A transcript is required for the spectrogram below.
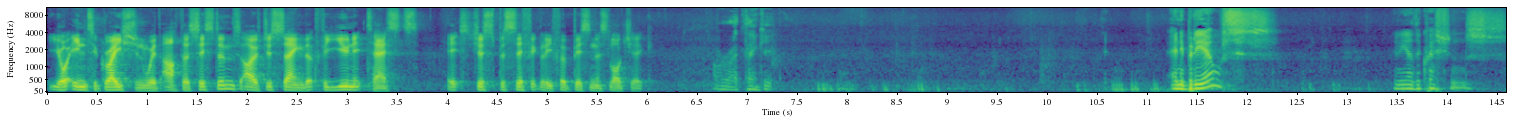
your integration with other systems. I was just saying that for unit tests, it's just specifically for business logic. All right, thank you. Anybody else? Any other questions?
